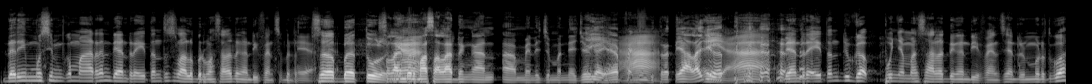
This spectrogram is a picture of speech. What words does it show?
Dari musim kemarin DeAndre Ayton tuh selalu bermasalah dengan defense sebenarnya. Iya. Sebetulnya. Selain bermasalah dengan uh, manajemennya juga ya, pengen di trade ya lanjut. Iya. DeAndre Ayton juga punya masalah dengan defense-nya dan menurut gua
